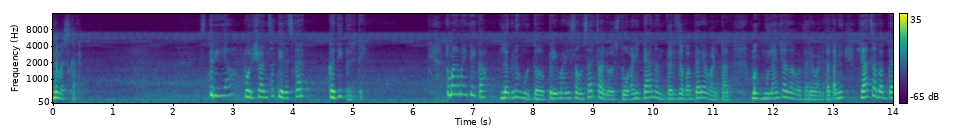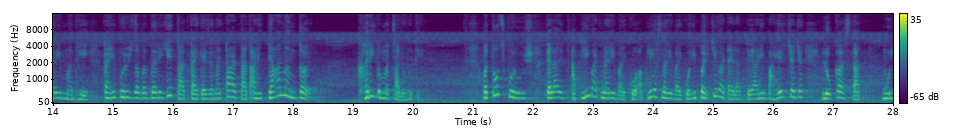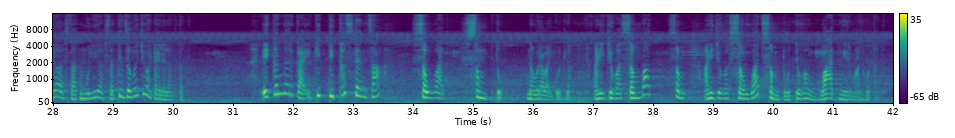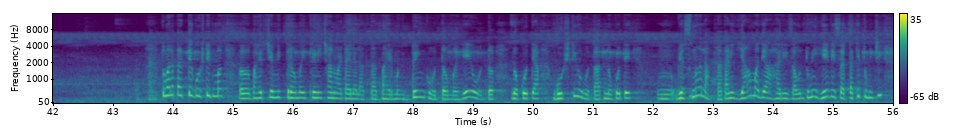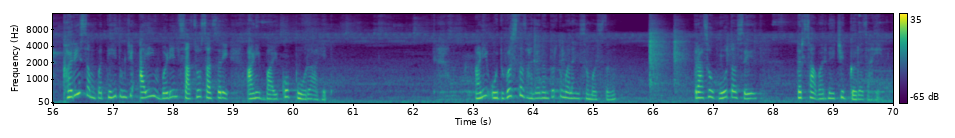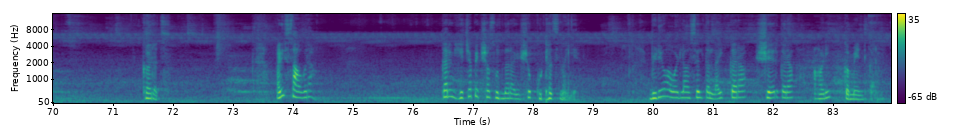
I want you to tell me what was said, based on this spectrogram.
नमस्कार. स्त्रिया पुरुषांचा तिरस्कार कधी करते? तुम्हाला माहिती आहे का? लग्न होतं प्रेम आणि संसार चालू असतो आणि त्यानंतर जबाबदाऱ्या वाढतात. मग मुलांच्या जबाबदाऱ्या वाढतात आणि ह्या जबाबदारीमध्ये काही पुरुष जबाबदारी घेतात काही काही जण टाळतात आणि त्यानंतर खरी गंमत चालू होते. मग तोच पुरुष त्याला आपली वाटणारी बायको आपली असणारी बायको ही परकी वाटायला लागते आणि बाहेरच्या ज्या लोक असतात मुलं असतात मुली असतात ते जवळची वाटायला लागतात. एकंदर काय की तिथंच त्यांचा संवाद संपतो नवरा बायकोतला. आणि जेव्हा संवाद सं आणि जेव्हा संवाद संपतो तेव्हा वाद निर्माण होतात. तुम्हाला प्रत्येक गोष्टीत मग बाहेरचे मित्र मैत्रिणी छान वाटायला लागतात. बाहेर मग ड्रिंक होतं मग हे होतं. नको त्या गोष्टी होतात नको ते व्यसनं लागतात आणि यामध्ये आहारी जाऊन तुम्ही हे विसरता की तुमची खरी संपत्ती ही तुमची आई वडील सासू सासरे आणि बायको पोरं आहेत. आणि उद्ध्वस्त झाल्यानंतर तुम्हाला हे समजतं तर असं होत असेल तर सावरण्याची गरज आहे. खरंच. आणि सावरा. कारण ह्याच्यापेक्षा सुंदर आयुष्य कुठंच नाही आहे व्हिडिओ आवडला असेल तर लाईक करा शेअर करा आणि कमेंट करा.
